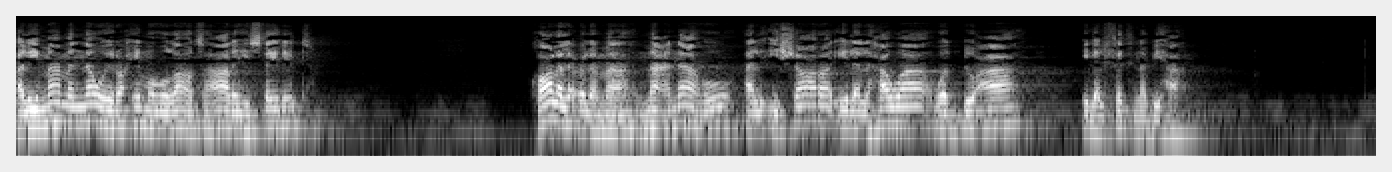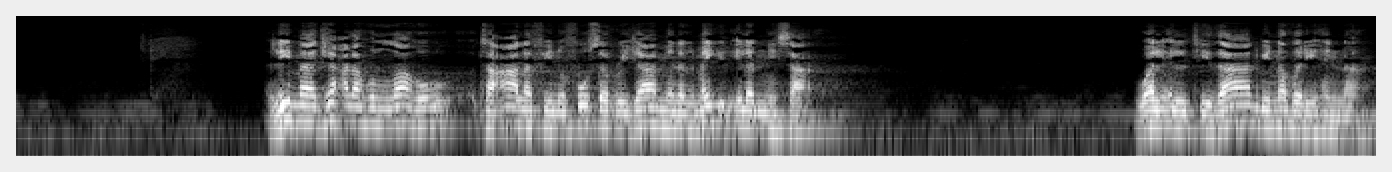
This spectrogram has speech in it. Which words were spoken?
Al-Imam al-Nawawi rahimahullah he stated, قال العلماء معناه الإشارة إلى الهوى والدعاء إلى الفتنة بها. لما جعله الله تعالى في نفوس الرجال من الميل إلى النساء والالتذاذ بنظرهن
